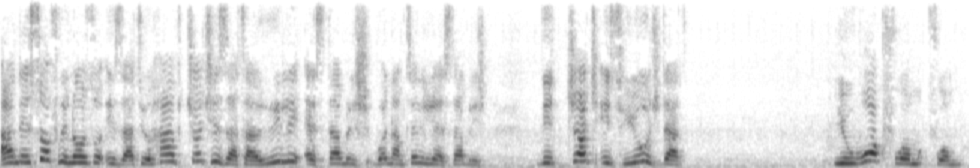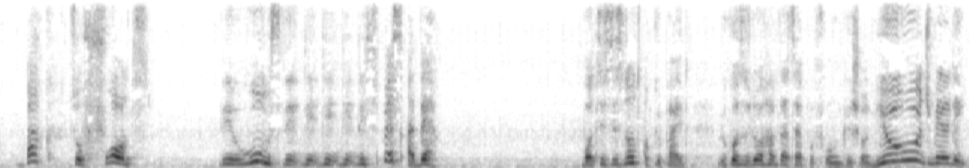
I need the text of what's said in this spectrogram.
And the suffering also is that you have churches that are really established. When i'm telling you established the church is huge that you walk from from back to front. The rooms the the the, the, the space are there. But it is not occupied because you don't have that type of congregation. Huge building.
